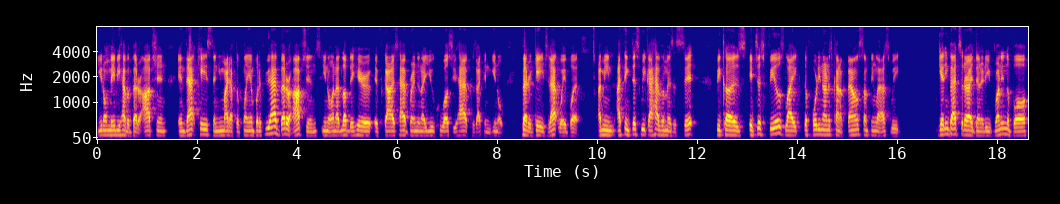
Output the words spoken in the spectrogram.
You don't maybe have a better option. In that case, then you might have to play him. But if you have better options, you know, and I'd love to hear if guys have Brandon Aiyuk, who else you have, because I can, you know, better gauge that way. But I mean, I think this week I have him as a sit because it just feels like the 49ers kind of found something last week, getting back to their identity, running the ball.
